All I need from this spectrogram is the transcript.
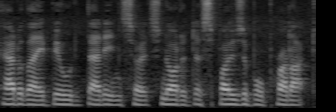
How do they build that in so it's not a disposable product?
